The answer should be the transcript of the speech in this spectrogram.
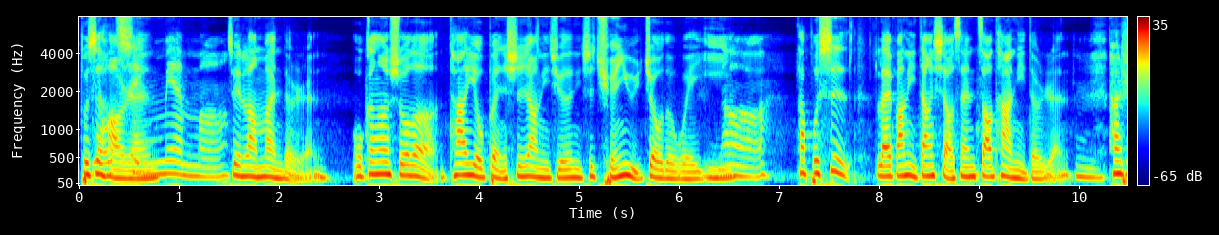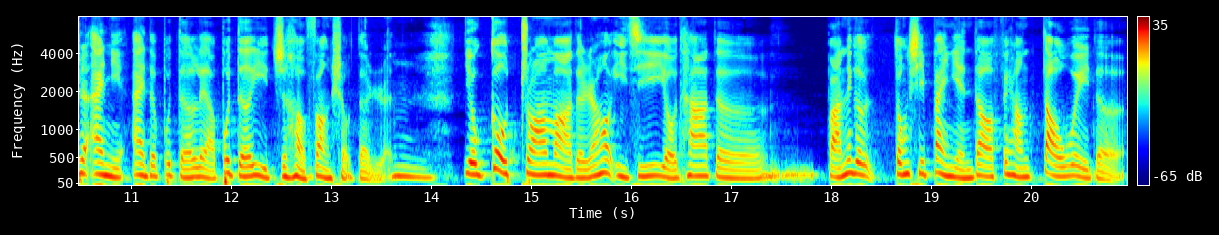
不是好人面吗？最浪漫的人，我刚刚说了，他有本事让你觉得你是全宇宙的唯一。嗯他不是来把你当小三糟蹋你的人，嗯，他是爱你爱的不得了，不得已只好放手的人，嗯，有够 drama 的，然后以及有他的把那个东西扮演到非常到位的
